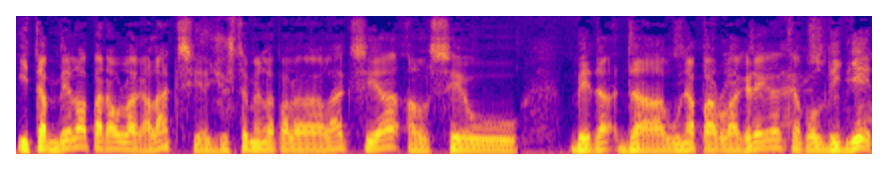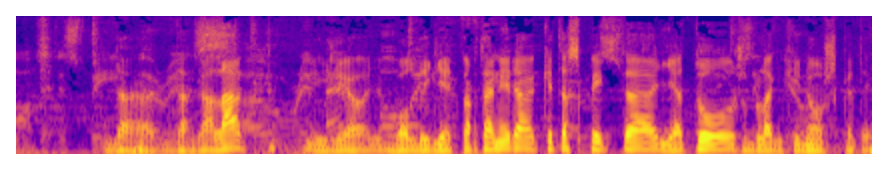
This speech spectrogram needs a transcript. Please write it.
I també la paraula galàxia, justament la paraula galàxia, el seu ve d'una paraula grega que vol dir llet, de, de galact, i vol dir llet. Per tant, era aquest aspecte lletós, blanquinós que té.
